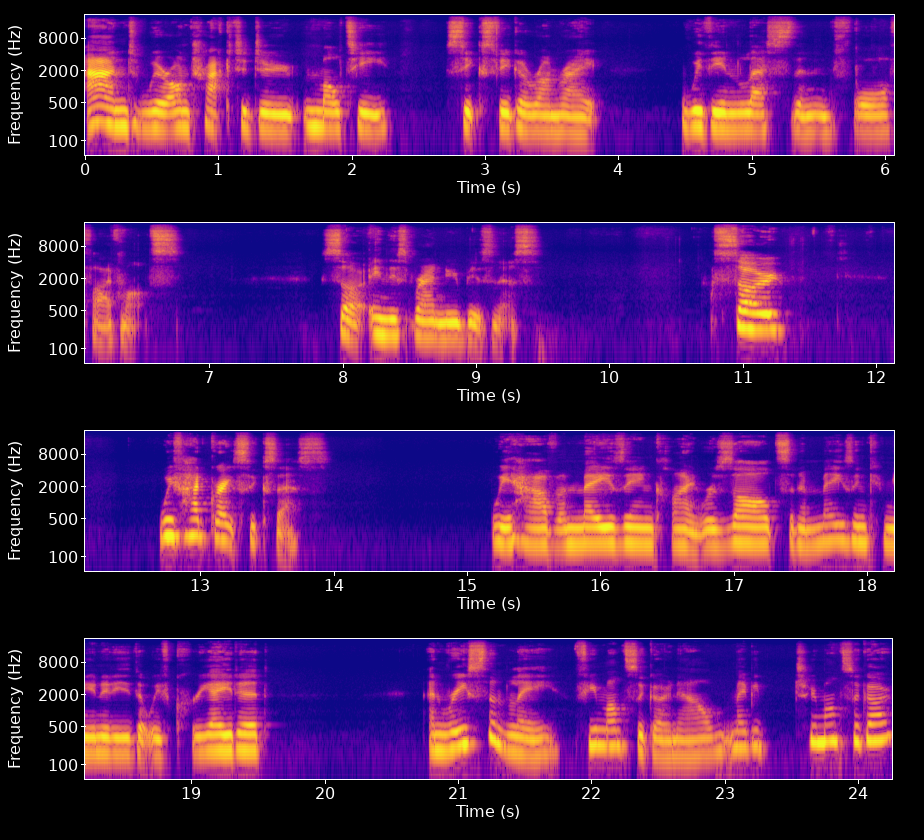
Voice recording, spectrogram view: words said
And we're on track to do multi six figure run rate within less than four or five months. So, in this brand new business. So, we've had great success. We have amazing client results, an amazing community that we've created. And recently, a few months ago now, maybe two months ago,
